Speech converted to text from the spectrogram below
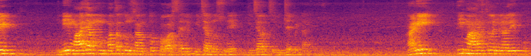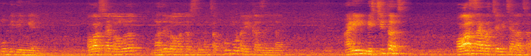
एक मी माझ्या मतातून सांगतो पवार साहेब एक विचार नसून एक विचाराचं विद्यापीठ आहे. आणि ती महाराष्ट्राला मिळाली खूप मोठी देणगी आहे. पवार साहेबांमुळं माधवगाव मतदारसंघाचा खूप मोठा विकास झालेला आहे. आणि निश्चितच पवार साहेबांच्या विचाराचा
